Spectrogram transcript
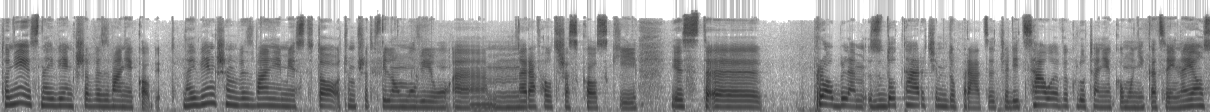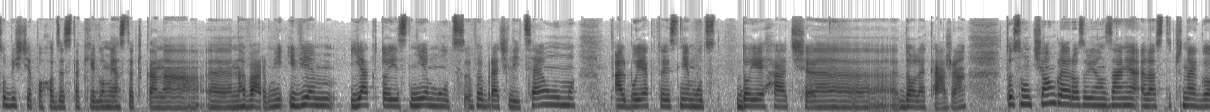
to nie jest największe wyzwanie kobiet. Największym wyzwaniem jest to, o czym przed chwilą mówił Rafał Trzaskowski, jest e, problem z dotarciem do pracy, czyli całe wykluczenie komunikacyjne. Ja osobiście pochodzę z takiego miasteczka na, e, na Warmii i wiem, jak to jest nie móc wybrać liceum, albo jak to jest nie móc dojechać e, do lekarza. To są ciągle rozwiązania elastycznego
